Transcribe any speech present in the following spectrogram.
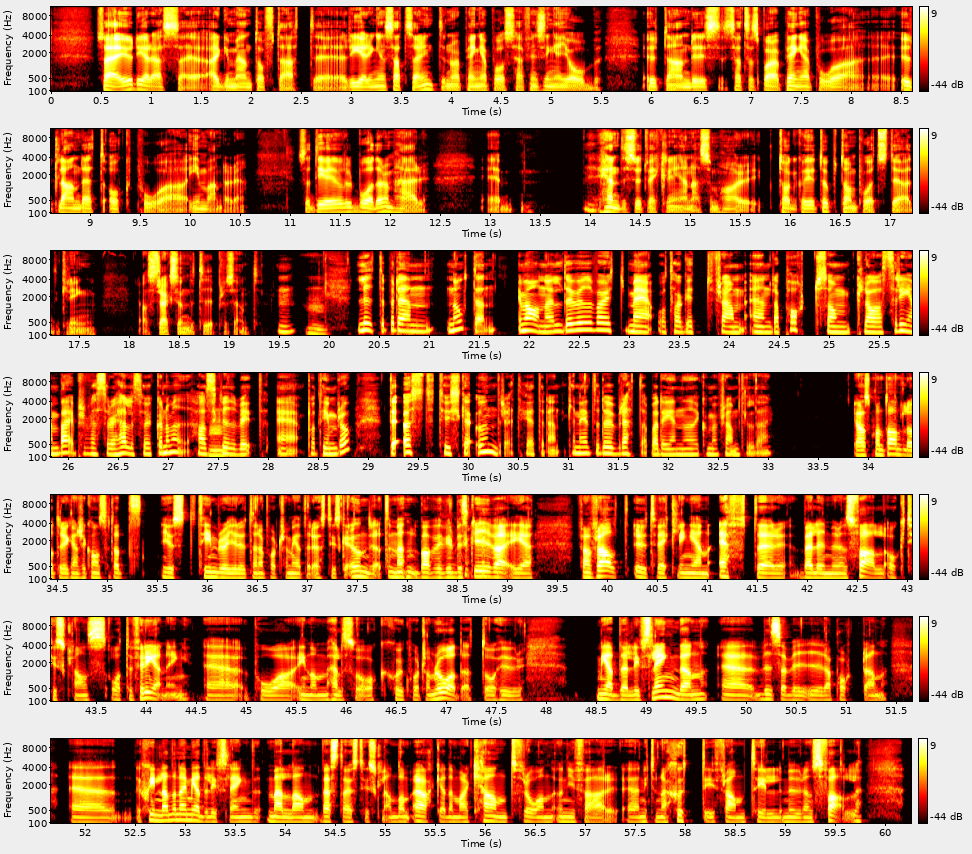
så är ju deras eh, argument ofta att eh, regeringen satsar inte några pengar på oss, här finns inga jobb, utan det satsas bara pengar på eh, utlandet och på invandrare. Så det är väl båda de här eh, händelseutvecklingarna som har tagit upp dem på ett stöd kring ja, strax under 10 procent. Mm. Mm. Lite på den noten. Emanuel, du har varit med och tagit fram en rapport som Claes Renberg, professor i hälsoekonomi, har mm. skrivit eh, på Timbro. Det östtyska undret heter den. Kan inte du berätta vad det är ni kommer fram till där? Ja, spontant låter det kanske konstigt att just Timbro ger ut en rapport som heter Östtyska undret, men vad vi vill beskriva är framförallt utvecklingen efter Berlinmurens fall och Tysklands återförening eh, på, inom hälso och sjukvårdsområdet och hur medellivslängden eh, visar vi i rapporten. Eh, skillnaderna i medellivslängd mellan Väst och Östtyskland de ökade markant från ungefär eh, 1970 fram till murens fall.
